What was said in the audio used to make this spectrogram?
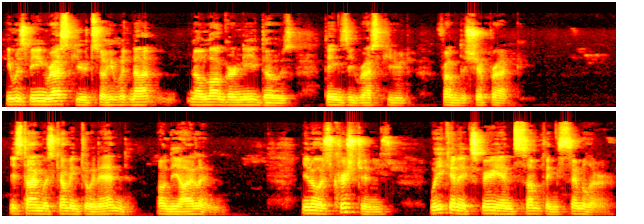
He was being rescued, so he would not no longer need those things he rescued from the shipwreck. His time was coming to an end on the island. You know, as Christians, we can experience something similar.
